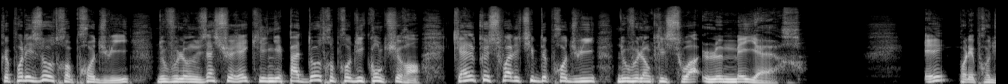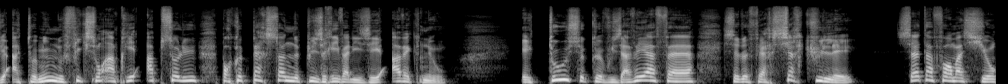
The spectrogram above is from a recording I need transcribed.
que pour les autres produits, nous voulons nous assurer qu'il n'y ait pas d'autres produits concurrents. Quel que soit le type de produit, nous voulons qu'il soit le meilleur. Et pour les produits Atomy, nous fixons un prix absolu pour que personne ne puisse rivaliser avec nous. Et tout ce que vous avez à faire, c'est de faire circuler cette information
